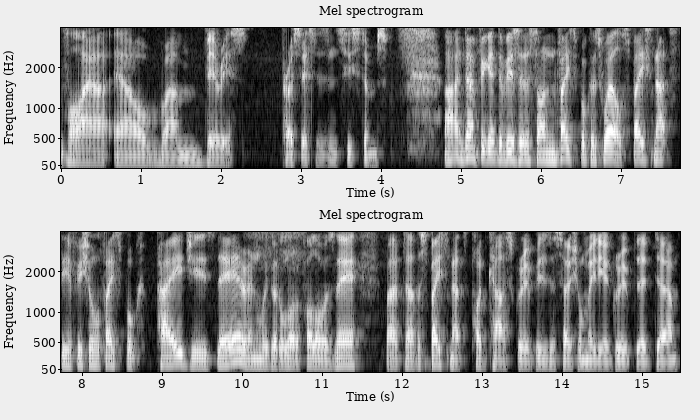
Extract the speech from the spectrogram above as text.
via our um, various processes and systems. Uh, and don't forget to visit us on Facebook as well. Space Nuts, the official Facebook page, is there, and we've got a lot of followers there. But uh, the Space Nuts podcast group is a social media group that um,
